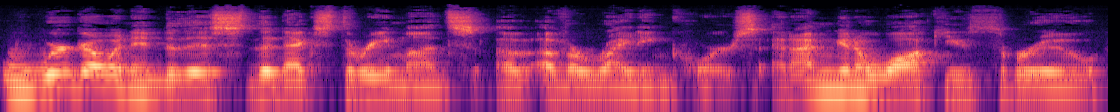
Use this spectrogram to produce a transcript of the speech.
we're going into this the next three months of, of a writing course, and I'm going to walk you through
